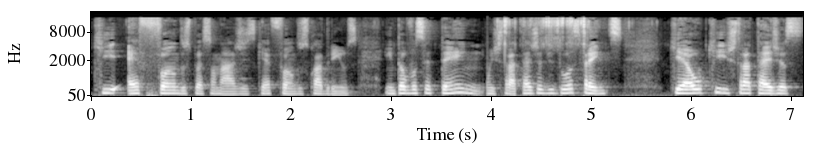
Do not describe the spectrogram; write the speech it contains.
que é fã dos personagens, que é fã dos quadrinhos. Então você tem uma estratégia de duas frentes, que é o que estratégias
